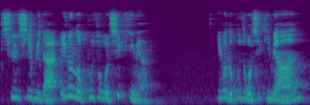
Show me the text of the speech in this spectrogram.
70이다. 이걸로 부속을 시키면 이걸로 부속을 시키면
